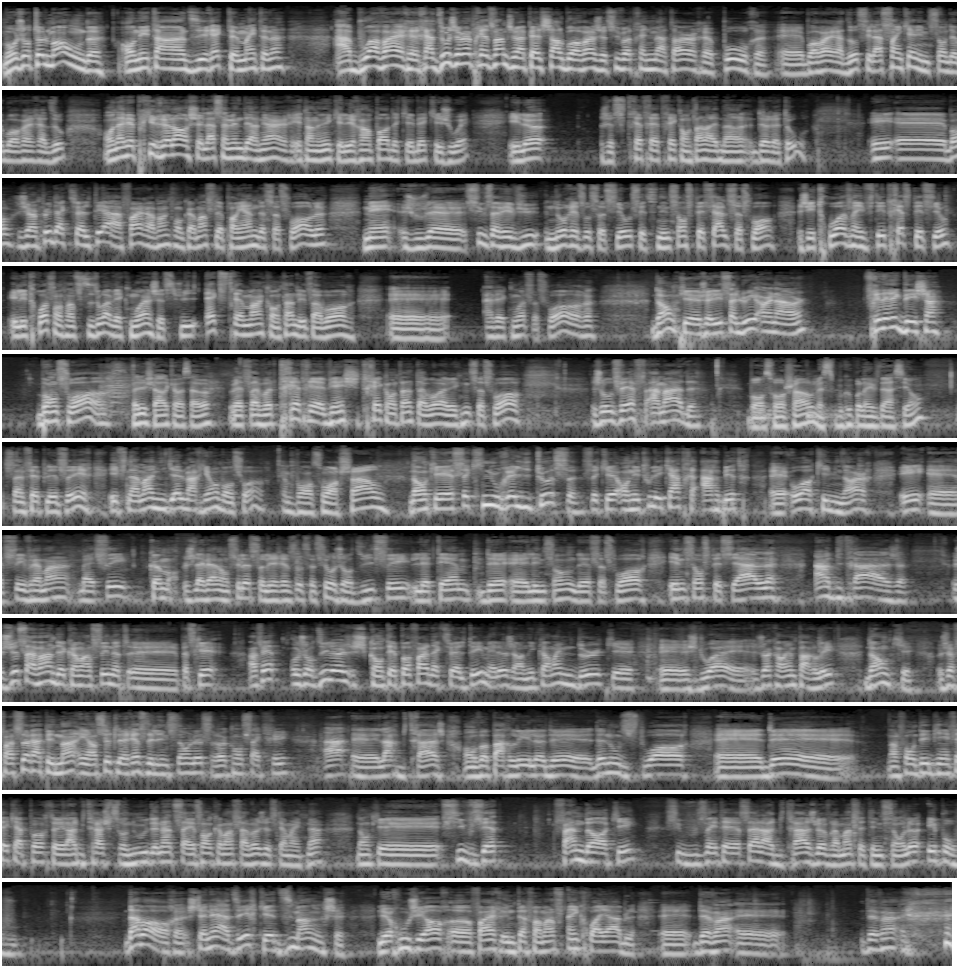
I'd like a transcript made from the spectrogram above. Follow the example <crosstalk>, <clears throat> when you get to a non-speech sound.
Bonjour tout le monde. On est en direct maintenant à Boisvert Radio. Je me présente, je m'appelle Charles Boisvert, je suis votre animateur pour euh, Boisvert Radio. C'est la cinquième émission de Boisvert Radio. On avait pris relâche la semaine dernière, étant donné que les remparts de Québec jouaient. Et là, je suis très, très, très content d'être de retour. Et euh, bon, j'ai un peu d'actualité à faire avant qu'on commence le programme de ce soir. Là. Mais je voulais, si vous avez vu nos réseaux sociaux, c'est une émission spéciale ce soir. J'ai trois invités très spéciaux et les trois sont en studio avec moi. Je suis extrêmement content de les avoir euh, avec moi ce soir. Donc, euh, je vais les saluer un à un. Frédéric Deschamps. Bonsoir. Salut Charles, comment ça va? Ben, ça va très très bien. Je suis très content de t'avoir avec nous ce soir. Joseph Ahmad. Bonsoir Charles, merci beaucoup pour l'invitation. Ça me fait plaisir. Et finalement, Miguel Marion, bonsoir. Bonsoir Charles. Donc, euh, ce qui nous relie tous, c'est qu'on est tous les quatre arbitres euh, au hockey mineur. Et euh, c'est vraiment, ben, c'est comme je l'avais annoncé là, sur les réseaux sociaux aujourd'hui, c'est le thème de l'émission de ce soir, émission spéciale arbitrage. Juste avant de commencer notre... parce que en fait, aujourd'hui, là, je comptais pas faire d'actualité, mais là, j'en ai quand même deux que euh, je, dois, euh, je dois quand même parler. Donc, je vais faire ça rapidement et ensuite, le reste de l'émission là, sera consacré à euh, l'arbitrage. On va parler de nos histoires, de dans le fond, des bienfaits qu'apporte l'arbitrage sur nous, de notre saison, comment ça va jusqu'à maintenant. Donc, si vous êtes fan de hockey, si vous vous intéressez à l'arbitrage, là, vraiment, cette émission-là est pour vous. D'abord, je tenais à dire que dimanche, le Rouge et Or a offert une performance incroyable euh, devant. Euh, devant. <laughs>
